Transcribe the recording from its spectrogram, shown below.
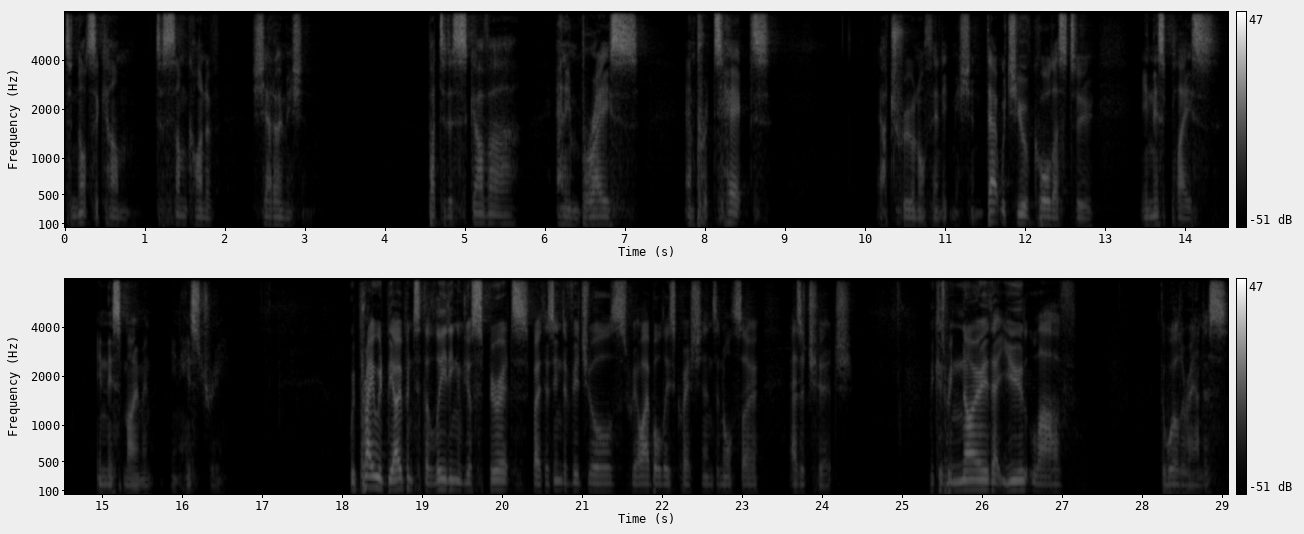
to not succumb to some kind of shadow mission, but to discover and embrace and protect our true and authentic mission, that which you have called us to in this place in this moment in history. We pray we'd be open to the leading of your Spirit, both as individuals, we eyeball these questions, and also as a church, because we know that you love the world around us.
